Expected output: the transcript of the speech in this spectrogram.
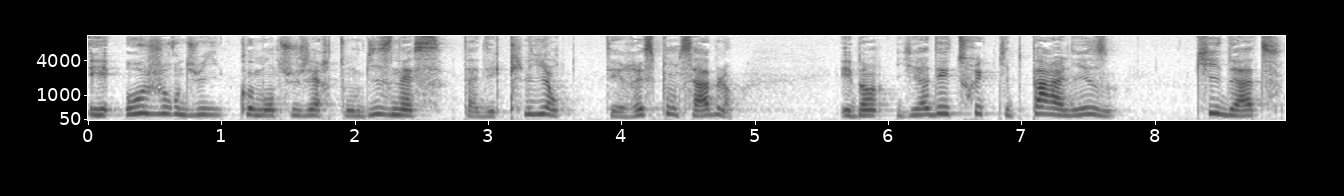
et aujourd'hui, comment tu gères ton business, t'as des clients, t'es responsable, eh ben, il y a des trucs qui te paralysent, qui datent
